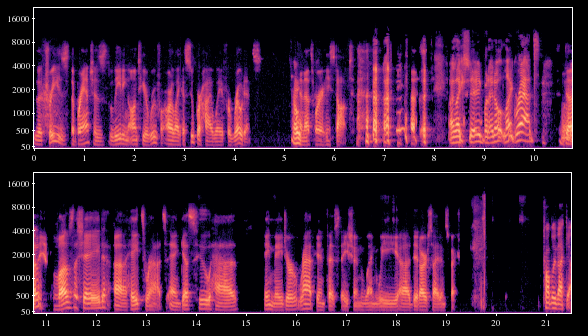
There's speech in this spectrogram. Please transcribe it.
the trees, the branches leading onto your roof are like a super highway for rodents. Oh. And that's where he stopped. I like shade, but I don't like rats. Uh, loves the shade, uh, hates rats. And guess who had a major rat infestation when we uh, did our site inspection? Probably that guy.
